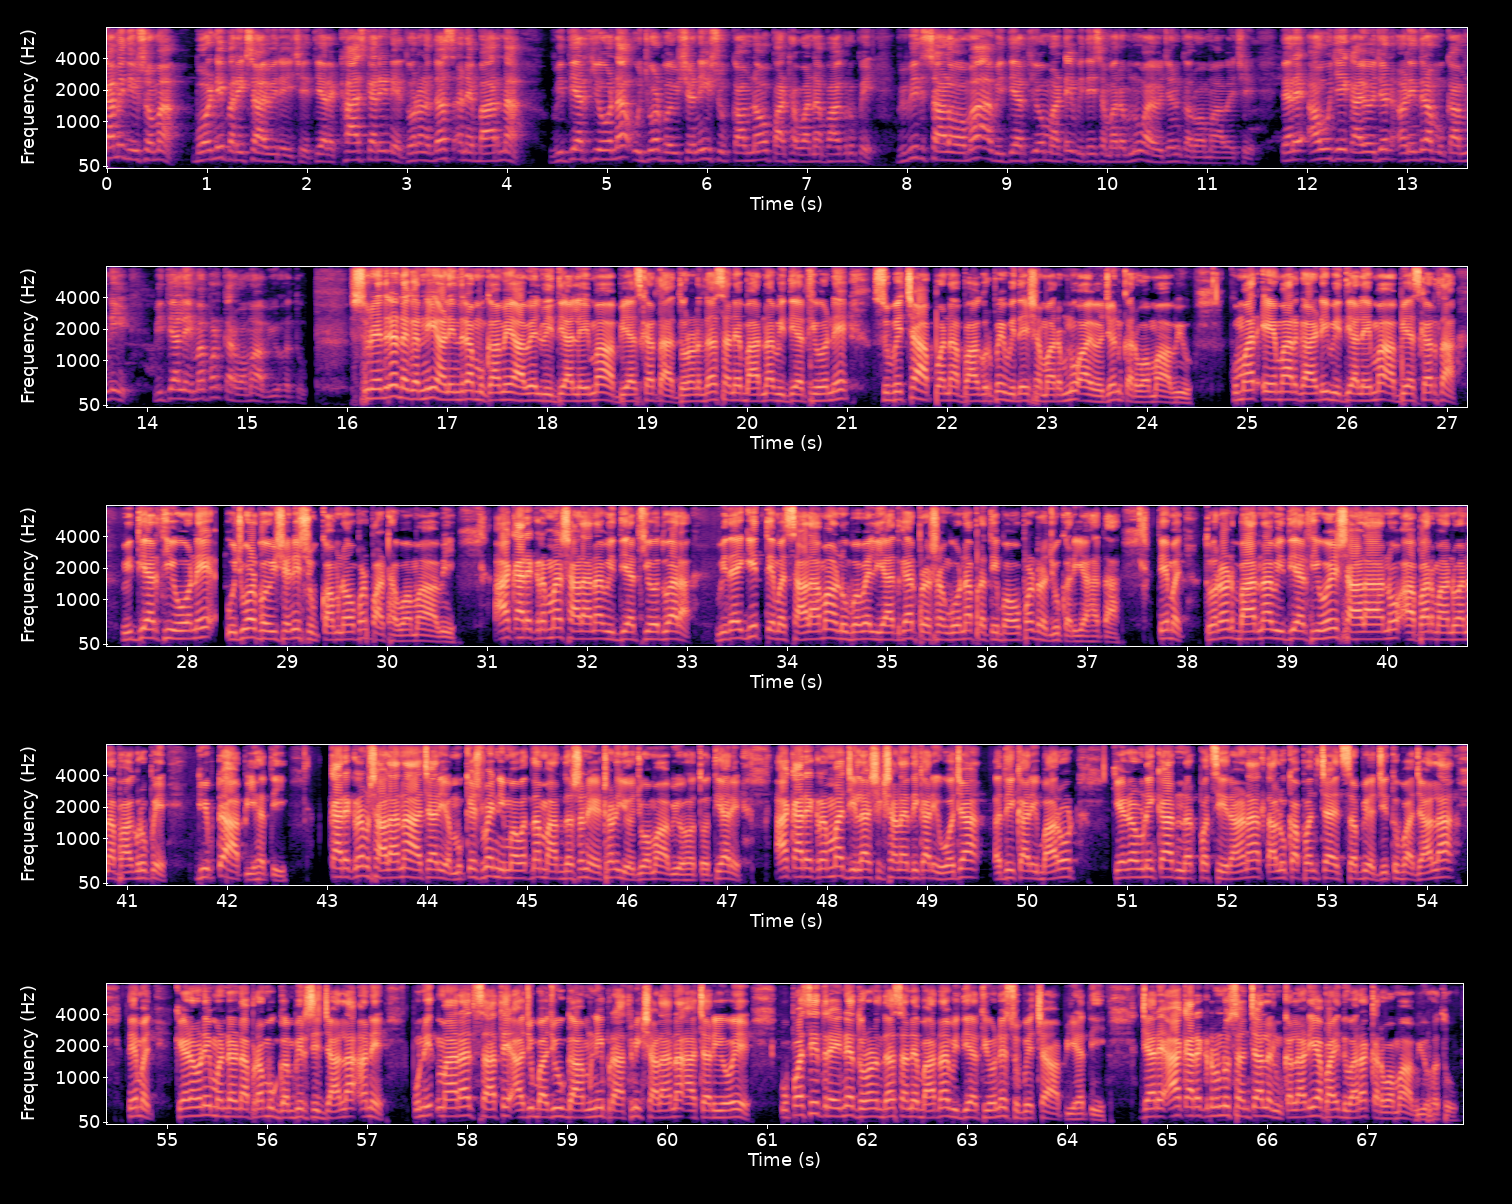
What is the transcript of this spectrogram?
આગામી દિવસોમાં બોર્ડની પરીક્ષા આવી રહી છે. ત્યારે ખાસ કરીને ધોરણ દસ અને બારના વિદ્યાર્થીઓના ઉજ્જવળ ભવિષ્યની શુભકામનાઓ પાઠવવાના ભાગરૂપે વિવિધ શાળાઓમાં વિદ્યાર્થીઓ માટે વિદેશ સમારંભનું આયોજન કરવામાં આવે છે. ત્યારે આવું જ એક આયોજન અણિન્દ્રા મુકામની વિદ્યાલયમાં પણ કરવામાં આવ્યું હતું. સુરેન્દ્રનગરની અણિન્દ્રા મુકામે આવેલ વિદ્યાલયમાં અભ્યાસ કરતા ધોરણ દસ અને બારના વિદ્યાર્થીઓને શુભેચ્છા આપવાના ભાગરૂપે વિદેશ સમારંભનું આયોજન કરવામાં આવ્યું. કુમાર એમ આર ગાડી વિદ્યાલયમાં અભ્યાસ કરતા વિદ્યાર્થીઓને ઉજ્જવળ ભવિષ્યની શુભકામનાઓ પણ પાઠવવામાં આવી. આ કાર્યક્રમમાં શાળાના વિદ્યાર્થીઓ દ્વારા વિદાય ગીત તેમજ શાળામાં અનુભવેલ યાદગાર પ્રસંગોના પ્રતિભાવો પણ રજૂ કર્યા હતા. તેમજ ધોરણ બારના વિદ્યાર્થીઓએ શાળાનો આભાર માનવાના ભાગરૂપે ગિફ્ટ આપી હતી. કાર્યક્રમ શાળાના આચાર્ય મુકેશભાઈ નિમાવતના માર્ગદર્શન હેઠળ યોજવામાં આવ્યો હતો. ત્યારે આ કાર્યક્રમમાં જિલ્લા શિક્ષણાધિકારી ઓઝા અધિકારી બારોટ, કેળવણીકાર નરપતસિંહ રાણા, તાલુકા પંચાયત સભ્ય જીતુભા ઝાલા તેમજ કેળવણી મંડળના પ્રમુખ ગંભીરસિંહ ઝાલા અને પુનિત મહારાજ સાથે આજુબાજુ ગામની પ્રાથમિક શાળાના આચાર્યોએ ઉપસ્થિત રહીને ધોરણ દસ અને બારના વિદ્યાર્થીઓને શુભેચ્છા આપી હતી. જ્યારે આ કાર્યક્રમનું સંચાલન કલાડિયાભાઈ દ્વારા કરવામાં આવ્યું હતું.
